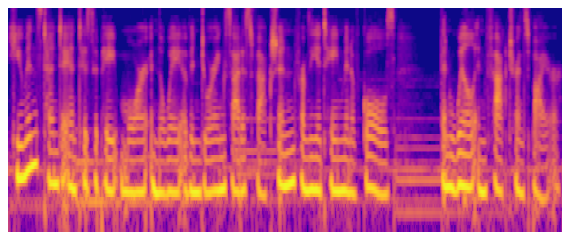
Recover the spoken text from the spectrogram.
Humans tend to anticipate more in the way of enduring satisfaction from the attainment of goals than will in fact transpire.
